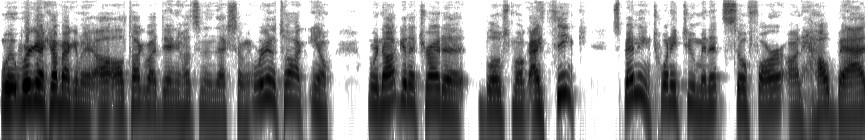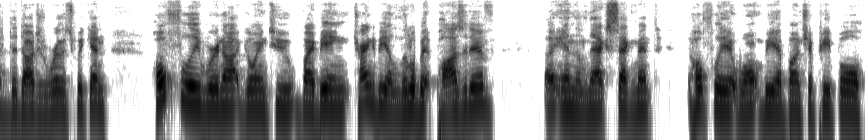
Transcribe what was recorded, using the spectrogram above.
we're, going to come back in a minute. I'll, I'll, talk about Daniel Hudson in the next segment. We're going to talk. You know, we're not going to try to blow smoke. I think spending 22 minutes so far on how bad the Dodgers were this weekend. Hopefully, we're not going to by being trying to be a little bit positive uh, in the next segment. Hopefully, it won't be a bunch of people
